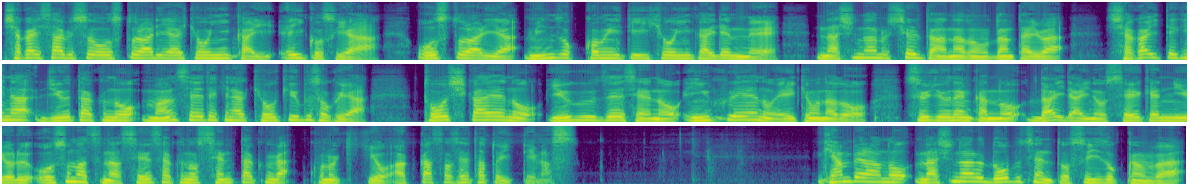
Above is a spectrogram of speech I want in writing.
社会サービスオーストラリア評議会エイコスやオーストラリア民族コミュニティ評議会連盟ナショナルシェルターなどの団体は社会的な住宅の慢性的な供給不足や投資家への優遇税制のインフレへの影響など数十年間の代々の政権によるお粗末な政策の選択がこの危機を悪化させたと言っています。キャンベラのナショナル動物園と水族館は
